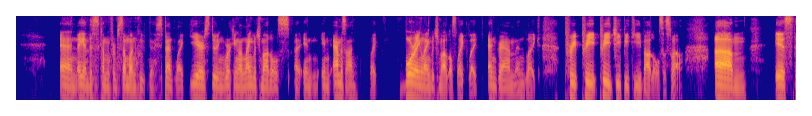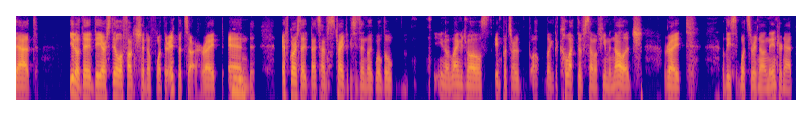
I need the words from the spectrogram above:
and again this is coming from someone who spent like years doing working on language models uh, in in amazon like boring language models like like ngram and like pre pre pre gpt models as well um, is that you know they, they are still a function of what their inputs are right mm-hmm. and mm. of course that that sounds trite because he's saying like well the you know language models inputs are uh, like the collective sum of human knowledge right at least what's written on the internet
